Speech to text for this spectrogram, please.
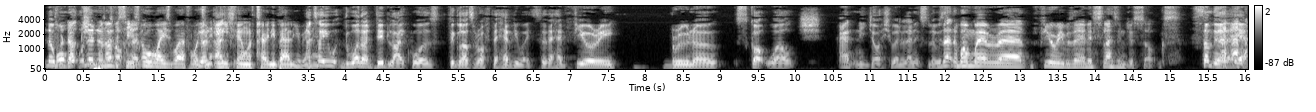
No, what- what- Production no, no, And obviously, it's level. always worth watching No, any actually- film with Tony Bellew in I it. tell you what, the one I did like was the gloves are off the heavyweights. So they had Fury, Bruno, Scott Welch, Anthony Joshua, and Lennox Lewis. Was that the one where uh, Fury was there in his Slazenger socks? Something like that, yeah.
